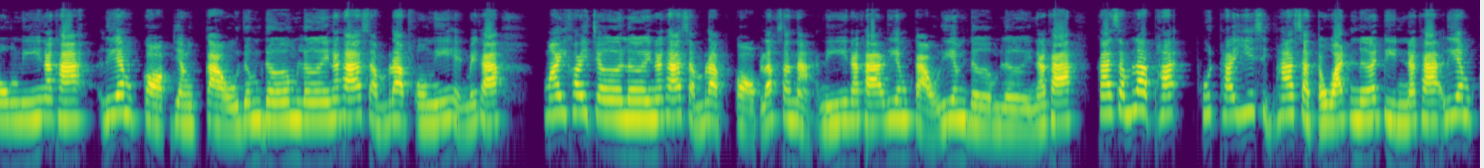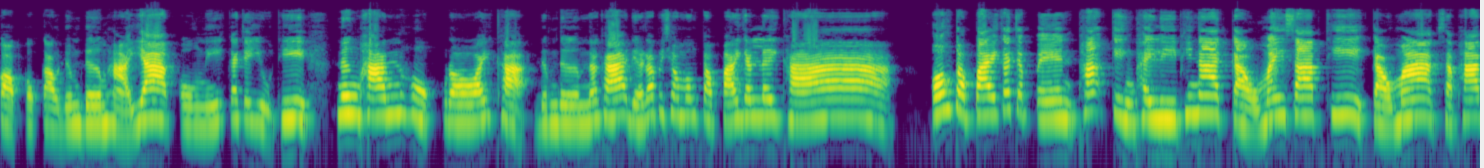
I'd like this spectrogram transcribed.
องค์นี้นะคะ เลี่ยมกรอบอย่างเก่าเดิมๆเลยนะคะสำหรับองค์นี้เห็นไหมคะ ไม่ค่อยเจอเลยนะคะสำหรับกรอบลักษณะนี้นะคะ เลี่ยมเก่าเลี่ยมเดิมเลยนะคะ การสำหรับพระพุทธ 25 ศตวรรษเนื้อดินนะคะ เลี่ยมกรอบเก่าๆเดิมๆหายากองค์นี้ก็จะอยู่ที่ 1,600 ค่ะ เดิมๆนะคะ เดี๋ยวเราไปชมองค์ต่อไปกันเลยค่ะ องค์ต่อไปก็จะเป็นพระกิ่งไพลีพินาศเก่าไม่ทราบที่เก่ามากสภาพ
